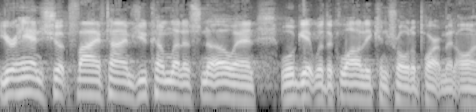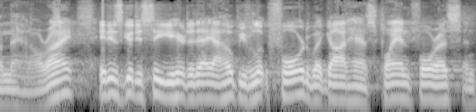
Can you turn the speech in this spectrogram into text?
your hand shook five times, you come let us know, and we'll get with the quality control department on that, all right? It is good to see you here today. I hope you've looked forward to what God has planned for us. And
